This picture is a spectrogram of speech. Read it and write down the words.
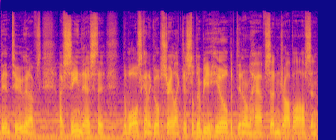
been to, and I've I've seen this. The the walls kind of go up straight like this, so there'll be a hill, but then it'll have sudden drop offs and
